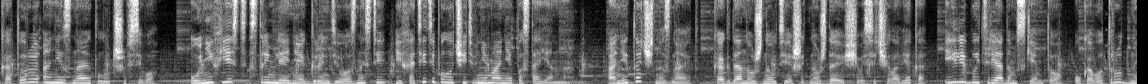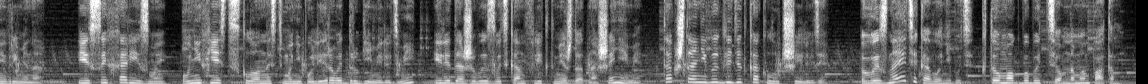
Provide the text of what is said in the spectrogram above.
которую они знают лучше всего. У них есть стремление к грандиозности и хотите получить внимание постоянно. Они точно знают, когда нужно утешить нуждающегося человека или быть рядом с кем-то, у кого трудные времена. И с их харизмой у них есть склонность манипулировать другими людьми или даже вызвать конфликт между отношениями, так что они выглядят как лучшие люди. Вы знаете кого-нибудь, кто мог бы быть темным эмпатом?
